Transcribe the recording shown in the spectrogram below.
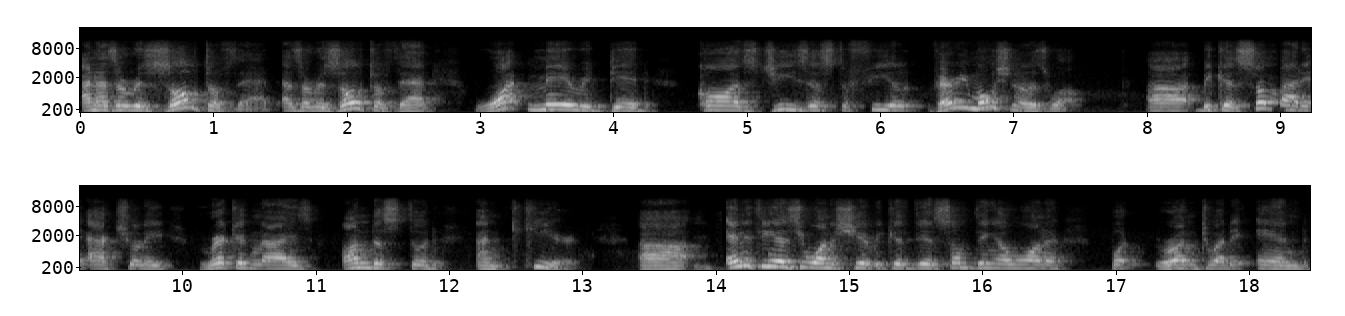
And as a result of that, as a result of that, what Mary did caused Jesus to feel very emotional as well, uh, because somebody actually recognized, understood, and cared. Uh, anything else you want to share? Because there's something I want to put run to at the end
